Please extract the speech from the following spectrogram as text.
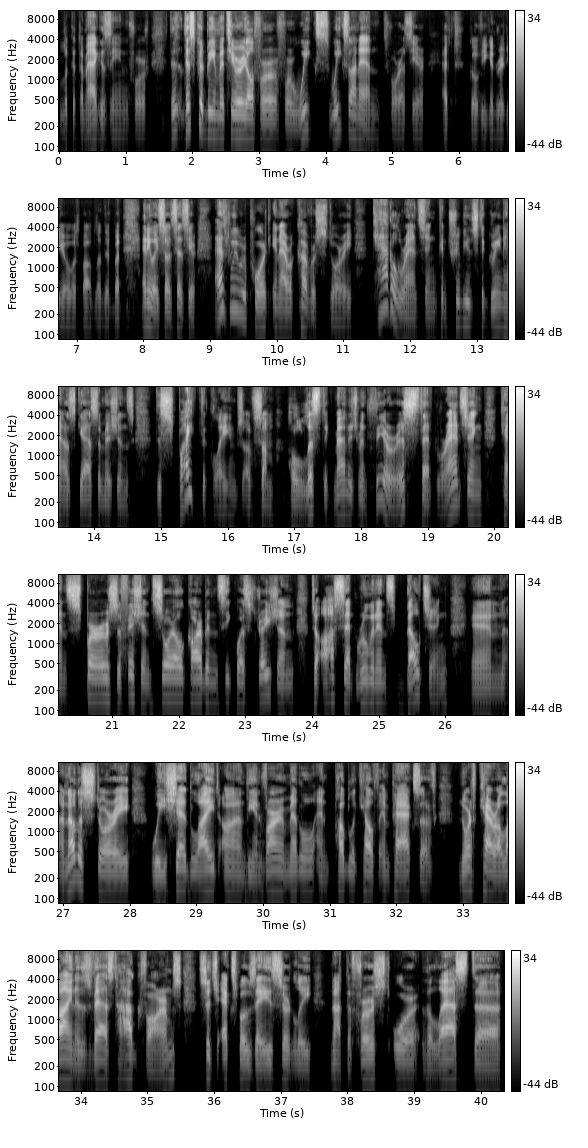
look at the magazine for this, this could be material for for weeks weeks on end for us here at Go Vegan Radio with Bob Linden. But anyway, so it says here as we report in our cover story, cattle ranching contributes to greenhouse gas emissions despite the claims of some holistic management theorists that ranching can spur sufficient soil carbon sequestration to offset ruminants belching. In another story, we shed light on the environmental and public health impacts of North Carolina's vast hog farms. Such exposes, certainly not the first or the last uh,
